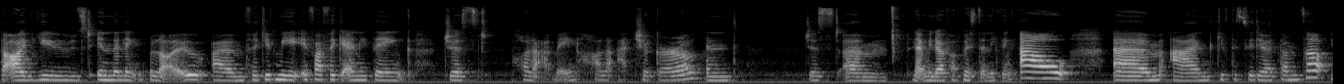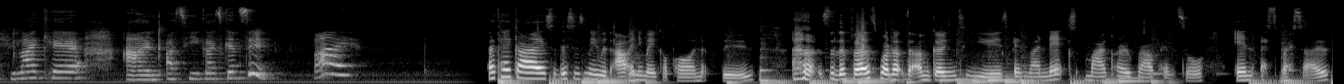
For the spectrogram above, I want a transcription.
that I've used in the link below. Um, forgive me if I forget anything. Just holla at me. Holla at your girl. And just um, let me know if I've missed anything out um, and give this video a thumbs up if you like it and I'll see you guys again soon. Bye! Okay guys, so this is me without any makeup on, boo. so the first product that I'm going to use is my NYX Micro Brow Pencil in Espresso.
